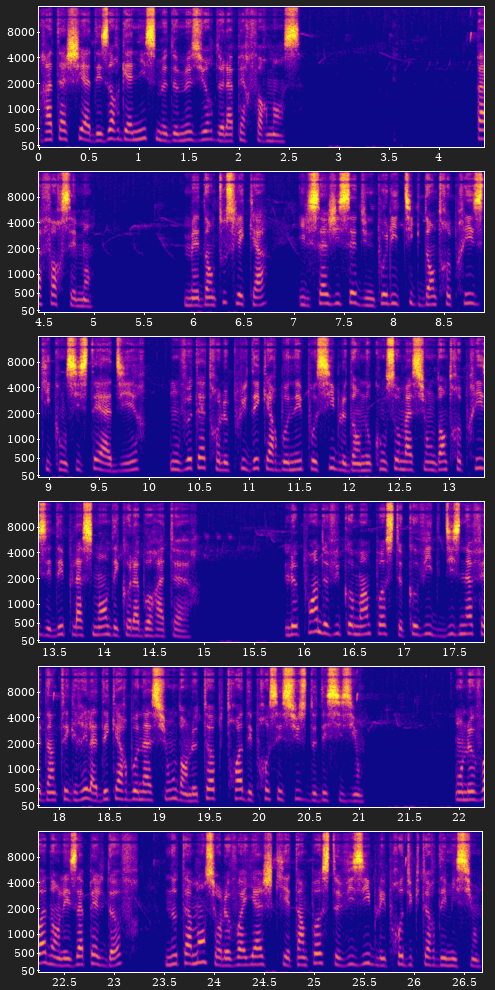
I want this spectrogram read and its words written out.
rattachée à des organismes de mesure de la performance? Pas forcément. Mais dans tous les cas, il s'agissait d'une politique d'entreprise qui consistait à dire on veut être le plus décarboné possible dans nos consommations d'entreprise et déplacements des collaborateurs. Le point de vue commun post-Covid-19 est d'intégrer la décarbonation dans le top 3 des processus de décision. On le voit dans les appels d'offres, notamment sur le voyage qui est un poste visible et producteur d'émissions.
